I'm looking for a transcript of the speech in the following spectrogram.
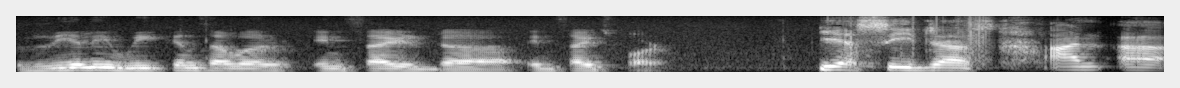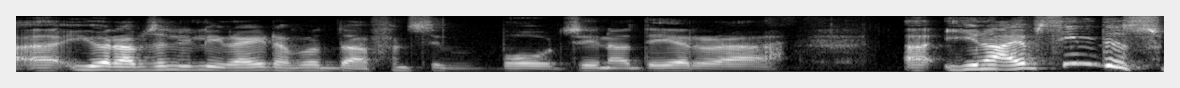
really weakens our inside uh, inside spot. Yes, he does, and uh, uh, you are absolutely right about the offensive boards. You know, they're, uh, uh, you know, I've seen this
